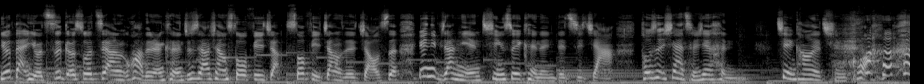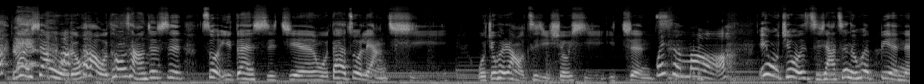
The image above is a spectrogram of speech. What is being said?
有胆有资格说这样的话的人，可能就是要像 Sophie 这样 Sophie 这样子的角色，因为你比较年轻，所以可能你的指甲都是现在呈现很健康的情况。如果像我的话，我通常就是做一段时间，我大概做两期，我就会让我自己休息一阵。为什么？因为我觉得我的指甲真的会变呢，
